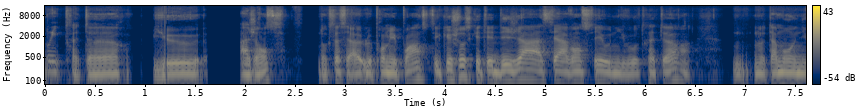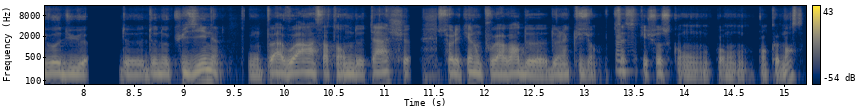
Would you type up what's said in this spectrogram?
Oui. Traiteurs, lieux, agences. Donc ça, c'est le premier point. C'était quelque chose qui était déjà assez avancé au niveau traiteur, notamment au niveau du, de, nos cuisines, où on peut avoir un certain nombre de tâches sur lesquelles on pouvait avoir de, l'inclusion. Ça, mmh. c'est quelque chose qu'on commence.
